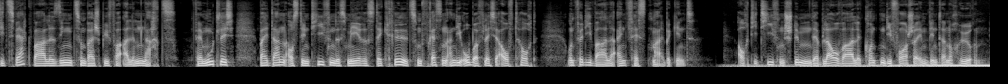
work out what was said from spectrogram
Die Zwergwale singen zum Beispiel vor allem nachts. Vermutlich, weil dann aus den Tiefen des Meeres der Krill zum Fressen an die Oberfläche auftaucht und für die Wale ein Festmahl beginnt. Auch die tiefen Stimmen der Blauwale konnten die Forscher im Winter noch hören.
